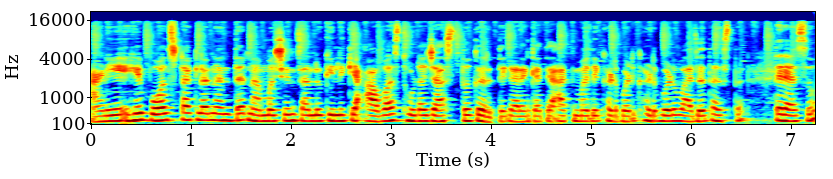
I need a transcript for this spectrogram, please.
आणि हे बॉल्स टाकल्यानंतर ना मशीन चालू केली की आवाज थोडा जास्त करते कारण का ते आतमध्ये खडबड खडबड वाजत असतं. तर असो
